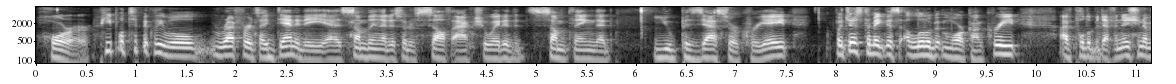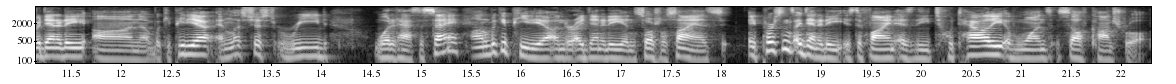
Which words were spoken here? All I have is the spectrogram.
horror. People typically will reference identity as something that is sort of self actuated, it's something that you possess or create. But just to make this a little bit more concrete, I've pulled up a definition of identity on uh, Wikipedia, and let's just read what it has to say. On Wikipedia, under identity and social science, a person's identity is defined as the totality of one's self-construal,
